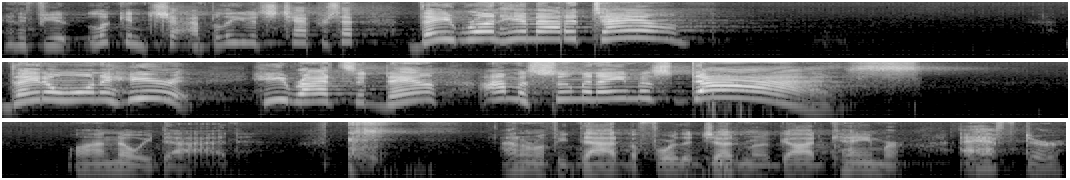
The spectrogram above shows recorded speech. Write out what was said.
And if you look in, I believe it's chapter 7, they run him out of town. They don't want to hear it. He writes it down. I'm assuming Amos dies. Well, I know he died. I don't know if he died before the judgment of God came or after.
